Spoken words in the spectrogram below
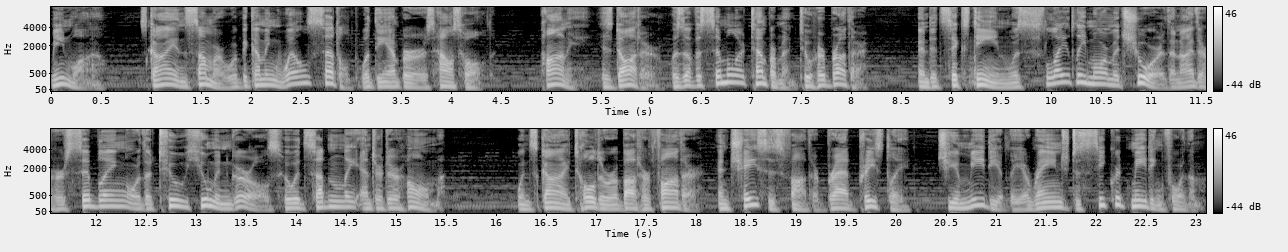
Meanwhile, Sky and Summer were becoming well settled with the Emperor's household. Pani, his daughter, was of a similar temperament to her brother, and at 16 was slightly more mature than either her sibling or the two human girls who had suddenly entered her home. When Sky told her about her father and Chase's father, Brad Priestley, she immediately arranged a secret meeting for them.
